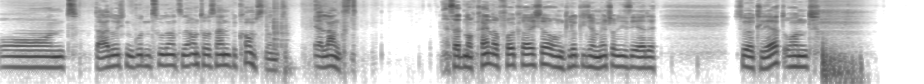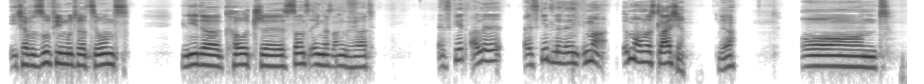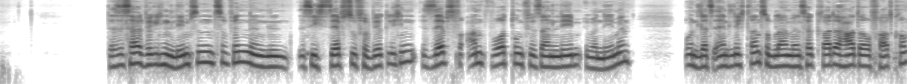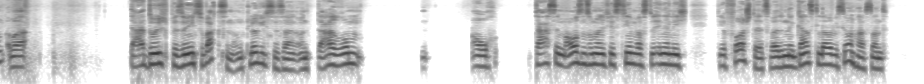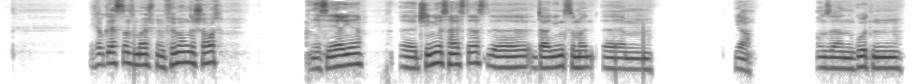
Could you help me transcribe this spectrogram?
Und dadurch einen guten Zugang zu deinem Unterbewusstsein bekommst und erlangst. Es hat noch kein erfolgreicher und glücklicher Mensch auf dieser Erde so erklärt und ich habe so viel Motivationslieder, Coaches, sonst irgendwas angehört. Es geht alle, es geht letztendlich immer, immer um das Gleiche, ja. Und das ist halt wirklich ein Lebenssinn zu finden, sich selbst zu verwirklichen, Selbstverantwortung für sein Leben übernehmen und letztendlich dran zu bleiben, wenn es halt gerade hart auf hart kommt, aber dadurch persönlich zu wachsen und glücklich zu sein und darum auch das im Außen zu manifestieren, was du innerlich dir vorstellst, weil du eine ganz klare Vision hast und ich habe gestern zum Beispiel einen Film angeschaut eine Serie, äh, Genius heißt das. Äh, da ging es um, ähm, ja, unseren guten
